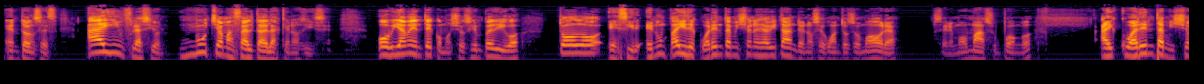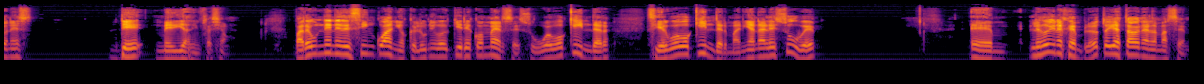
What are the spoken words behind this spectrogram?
Entonces, hay inflación mucha más alta de las que nos dicen. Obviamente, como yo siempre digo, todo, es decir, en un país de 40 millones de habitantes, no sé cuántos somos ahora, seremos más supongo, hay 40 millones de medidas de inflación. Para un nene de 5 años que lo único que quiere comerse es su huevo Kinder, si el huevo Kinder mañana le sube, em, les doy un ejemplo, el otro día estaba en el almacén,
